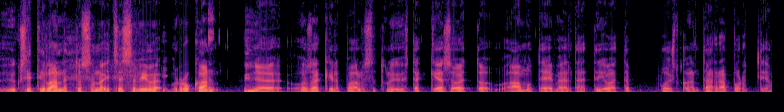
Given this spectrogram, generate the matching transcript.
yksi tilanne tuossa, no itse asiassa viime Rukan ö, osakilpailussa tuli yhtäkkiä soitto aamuteivältä, että joo, että voisitko antaa raporttia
